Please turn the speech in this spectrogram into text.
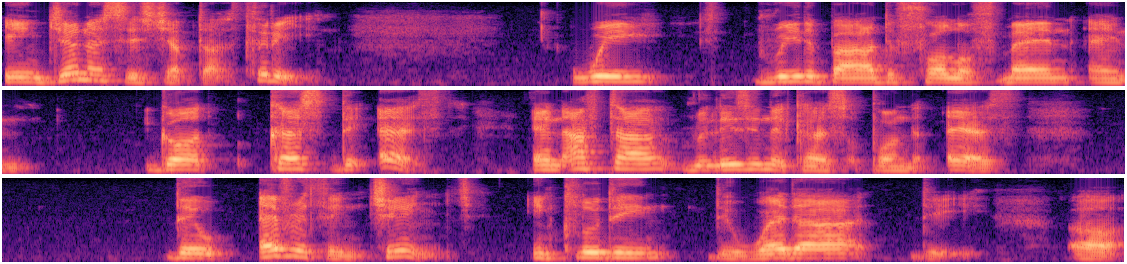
In Genesis chapter 3, we read about the fall of man and God cursed the earth. And after releasing the curse upon the earth, the, everything changed, including the weather, the uh,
